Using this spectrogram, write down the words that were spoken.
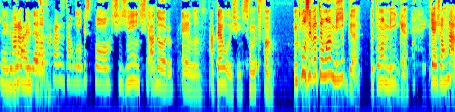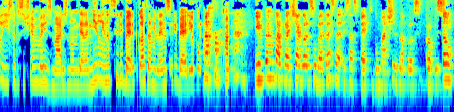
Lembro Maravilhosa, apresentava o Globo Esporte. Gente, adoro ela. Até hoje, sou muito fã. Inclusive, eu tenho uma amiga, eu tenho uma amiga que é jornalista do Sistema Verdes Mares, o nome dela é Milena Ciribelli, por causa da Milena Ciribelli, eu vou E perguntar para ti agora sobre até esse aspecto do machismo na profissão,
